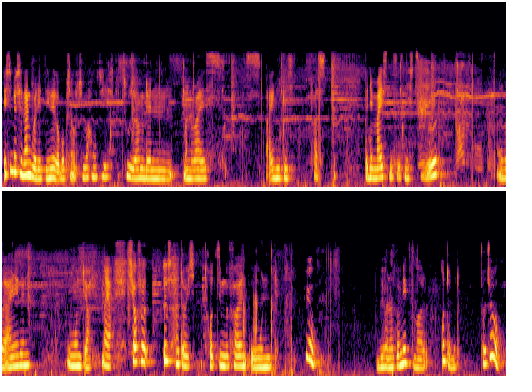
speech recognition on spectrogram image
Ist ein bisschen langweilig, die Megaboxen aufzumachen, muss ich dazu sagen, denn man weiß eigentlich fast bei den meisten ist es nichts wird. Also bei einigen. Und ja, naja, ich hoffe, es hat euch trotzdem gefallen und ja, wir hören uns beim nächsten Mal. Und damit, ciao, ciao.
